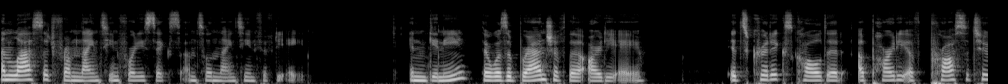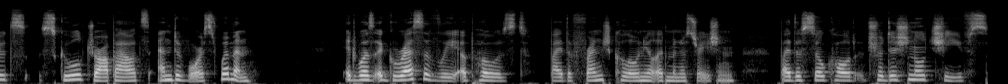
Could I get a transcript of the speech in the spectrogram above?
and lasted from 1946 until 1958. In Guinea, there was a branch of the RDA. Its critics called it a party of prostitutes, school dropouts, and divorced women. It was aggressively opposed by the French colonial administration, by the so called traditional chiefs,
